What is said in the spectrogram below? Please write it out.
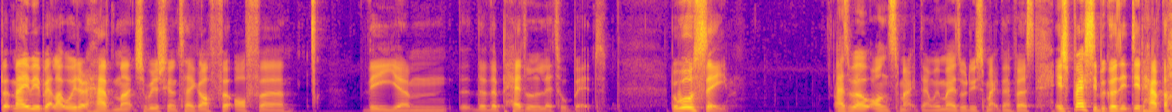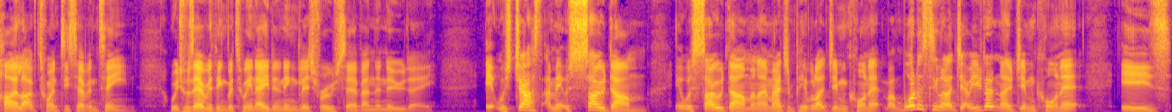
but maybe a bit like we don't have much, so we're just going to take our foot off uh, the, um, the the pedal a little bit. But we'll see as well on SmackDown. We may as well do SmackDown first, especially because it did have the highlight of 2017, which was everything between Aiden English, Rusev, and the New Day. It was just, I mean, it was so dumb. It was so dumb, and I imagine people like Jim Cornette. What does he like? I mean, you don't know, Jim Cornette is,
